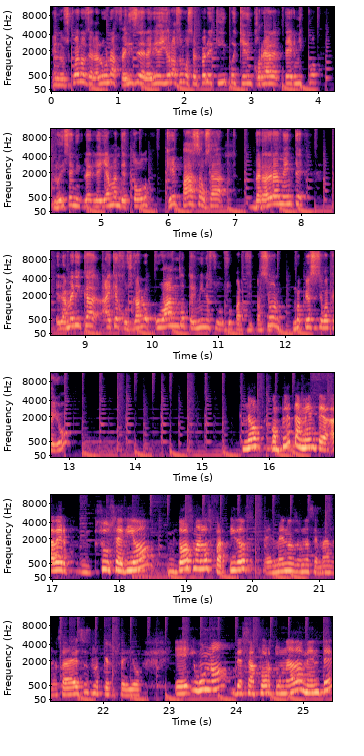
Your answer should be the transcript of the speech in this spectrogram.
en los cuernos de la luna, felices de la vida, y ahora somos el peor equipo y quieren correr al técnico, lo dicen, le, le llaman de todo. ¿Qué pasa? O sea, verdaderamente, el América hay que juzgarlo cuando termine su, su participación. ¿No piensas igual que yo? No, completamente. A ver, sucedió dos malos partidos en menos de una semana. O sea, eso es lo que sucedió. Eh, uno, desafortunadamente,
